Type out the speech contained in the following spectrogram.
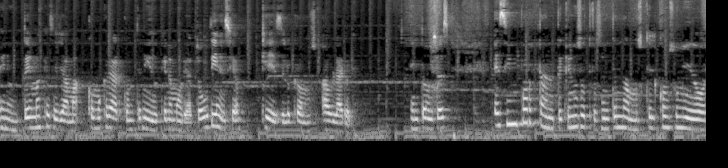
en un tema que se llama cómo crear contenido que enamore a tu audiencia, que es de lo que vamos a hablar hoy. Entonces, es importante que nosotros entendamos que el consumidor,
